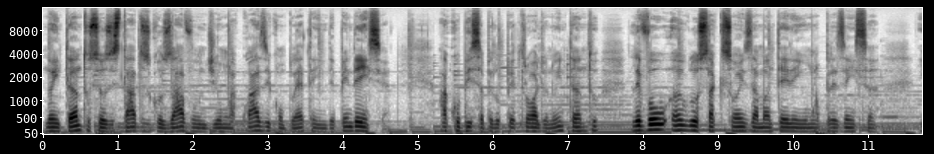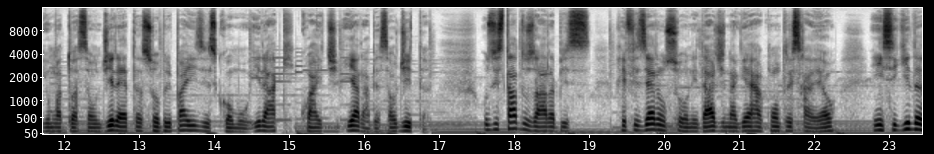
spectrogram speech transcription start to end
No entanto, seus estados gozavam de uma quase completa independência. A cobiça pelo petróleo, no entanto, levou anglo-saxões a manterem uma presença e uma atuação direta sobre países como Iraque, Kuwait e Arábia Saudita. Os estados árabes refizeram sua unidade na guerra contra Israel e em seguida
